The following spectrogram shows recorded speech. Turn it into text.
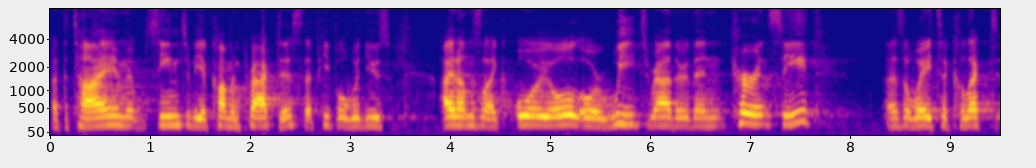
At the time, it seemed to be a common practice that people would use items like oil or wheat rather than currency as a way to collect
